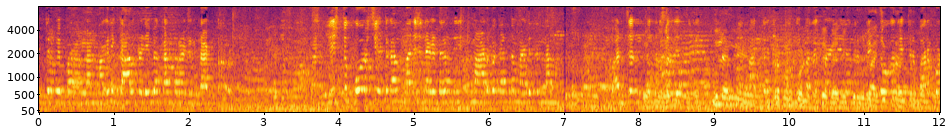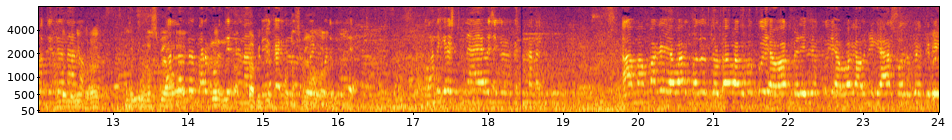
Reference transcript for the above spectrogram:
ಇದ್ರ ಬಿ ಬರೋಲ್ಲ ನನ್ನ ಮಗನಿಗೆ ಕಾಲು ಕಡಿಬೇಕಂದ್ರೆ ಡಾಕ್ಟರ್. ಇಷ್ಟು ಕೋರ್ಸ್ ಇಟ್ಕೊಂಡು ಮನುಷ್ಯನಾಗ ಇಟ್ಕೊಂಡು ಇಷ್ಟು ಮಾಡ್ಬೇಕಂತ ಮಾಡಿದ್ರೆ ನಮ್ಮ ಪಂಚರ್ ಬರ್ಕೊಡ್ತಿದ್ದೆ ನಾನು. ಬರ್ಕೊಡ್ತಿದ್ದೆ. ನನಗೆ ಎಷ್ಟು ನ್ಯಾಯ ಸಿಗಬೇಕು ನನಗೆ. ಆ ಮೊಮ್ಮಗ ಯಾವಾಗ ಬದಲು ದೊಡ್ಡವಾಗಬೇಕು ಯಾವಾಗ ಬೆಳಿಬೇಕು ಯಾವಾಗ ಅವನಿಗೆ ಯಾರು ಸಲ್ಬೇಕು ರೀ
